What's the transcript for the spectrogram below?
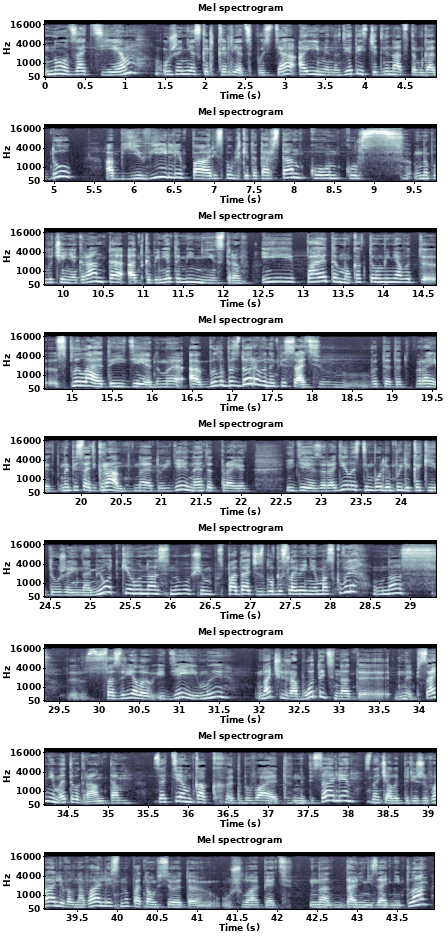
Но затем, уже несколько лет спустя, а именно в 2012 году, объявили по Республике Татарстан конкурс на получение гранта от Кабинета министров. И поэтому как-то у меня вот э, всплыла эта идея. Думаю, а было бы здорово написать вот этот проект, написать грант на эту идею, на этот проект. Идея зародилась, тем более были какие-то уже и наметки у нас. Ну, в общем, с подачи, с благословения Москвы у нас э, созрела идея, и мы начали работать над э, написанием этого гранта. Затем, как это бывает, написали, сначала переживали, волновались, но потом все это ушло опять на дальний задний план.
